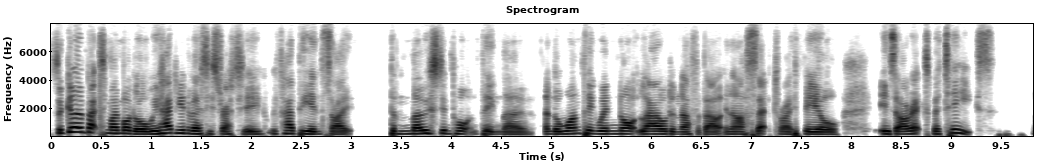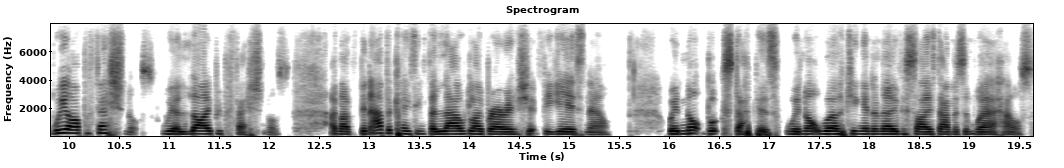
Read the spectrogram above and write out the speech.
So going back to my model, we had university strategy, we've had the insight. The most important thing though, and the one thing we're not loud enough about in our sector, I feel, is our expertise we are professionals, we are library professionals. And I've been advocating for loud librarianship for years now. We're not book stackers, we're not working in an oversized Amazon warehouse.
